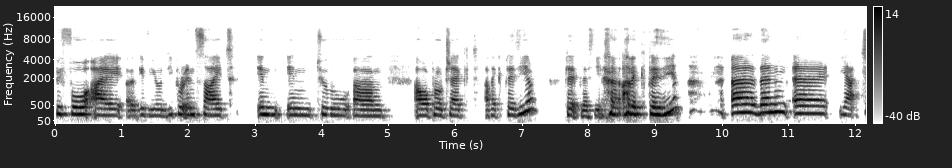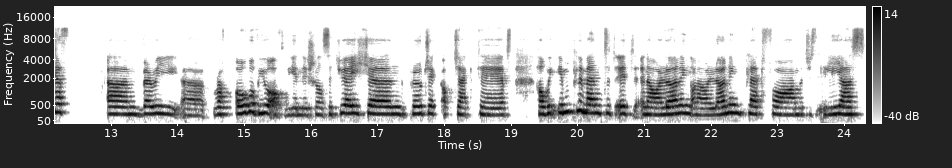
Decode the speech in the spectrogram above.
before I uh, give you a deeper insight in, into um, our project Avec Plaisir plaisir, avec plaisir. Uh, then, uh, yeah, just um, very uh, rough overview of the initial situation, the project objectives, how we implemented it in our learning on our learning platform, which is Ilias.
